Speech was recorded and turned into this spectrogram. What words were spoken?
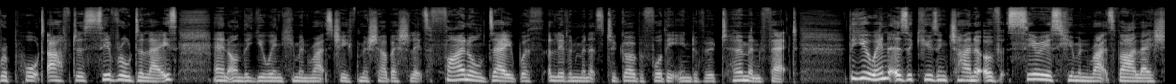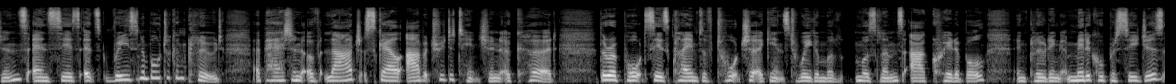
report after several delays and on the UN Human Rights Chief Michelle Bachelet's final day with 11 minutes to go before the end of her term, in fact. The UN is accusing China of serious human rights violations and says it's reasonable to conclude a pattern of large scale arbitrary detention occurred. The report says claims of torture against Uyghur Muslims are credible, including medical procedures,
